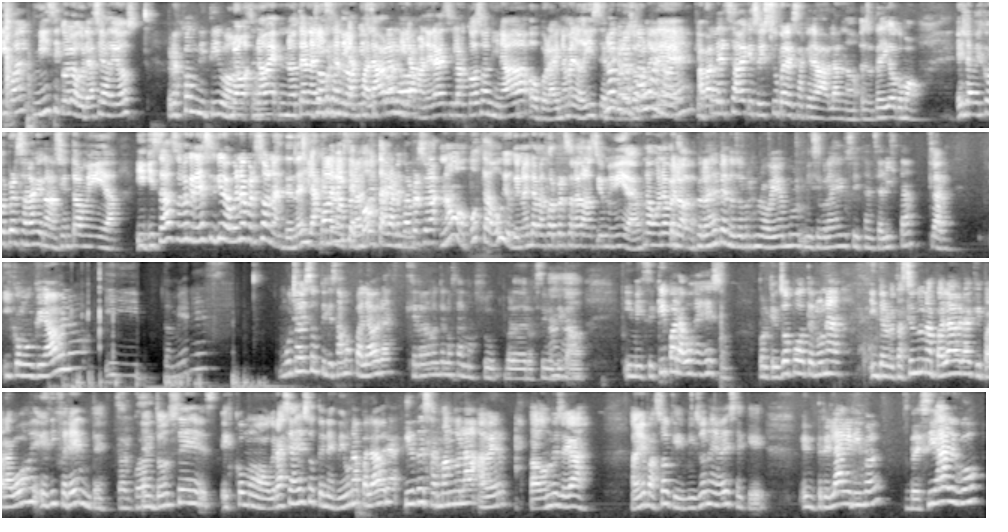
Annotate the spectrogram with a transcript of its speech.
Igual, mi psicólogo, gracias a Dios, Pero es cognitivo. no, no, no te analiza por ni las palabras, ni psicólogo- la manera de decir las cosas, ni nada, o por ahí no me lo dice, No, pero, pero yo bueno, ¿eh? Aparte, Está- él sabe que soy súper exagerada hablando. Yo te digo como, es la mejor persona que conocí en toda mi vida. Y quizás solo quería decir que era buena persona, ¿entendés? Y la gente Bueno, me dice, posta, es la mejor persona. No, posta, obvio que no es la mejor persona que conocí en mi vida, es una buena Pero, persona. pero es depende. Yo, por ejemplo, voy a mi psicóloga es existencialista. Claro. Y como que hablo y también es... Muchas veces utilizamos palabras que realmente no sabemos su verdadero significado. Y me dice, ¿qué para vos es eso? Porque yo puedo tener una interpretación de una palabra que para vos es diferente. Tal cual. Entonces es como, gracias a eso tenés de una palabra ir desarmándola a ver hasta dónde llegás. A mí me pasó que millones de veces que entre lágrimas decís algo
